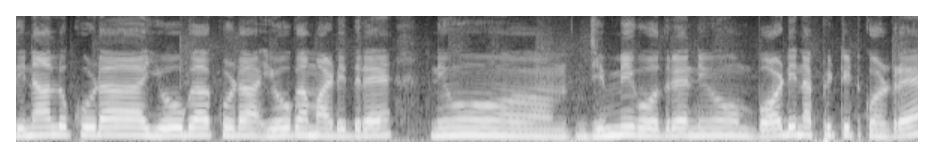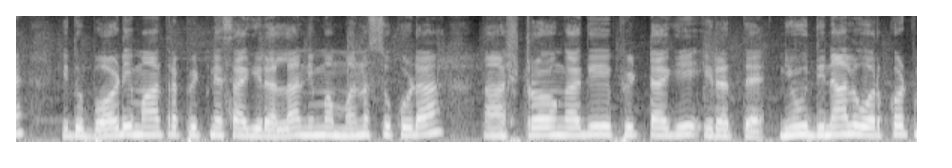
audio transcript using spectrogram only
ದಿನಾಲೂ ಕೂಡ ಯೋಗ ಕೂಡ, ಯೋಗ ಮಾಡಿದರೆ, ನೀವು ಜಿಮ್ಮಿಗೆ ಹೋದರೆ, ನೀವು ಬಾಡಿನ ಫಿಟ್ ಇಟ್ಕೊಂಡ್ರೆ, ಇದು ಬಾಡಿ ಮಾತ್ರ ಫಿಟ್ನೆಸ್ ಆಗಿರಲ್ಲ, ನಿಮ್ಮ ಮನಸ್ಸು ಕೂಡ ಸ್ಟ್ರಾಂಗ್ ಆಗಿ ಫಿಟ್ ಆಗಿ ಇರುತ್ತೆ. ನೀವು ದಿನಾಲು ವರ್ಕೌಟ್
